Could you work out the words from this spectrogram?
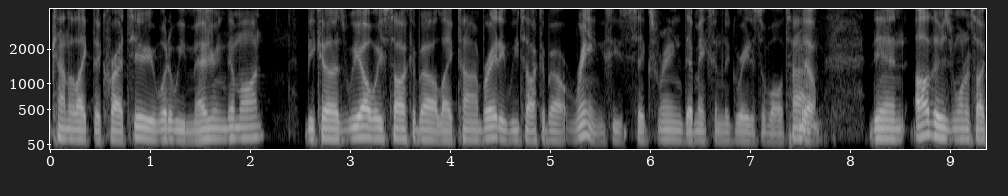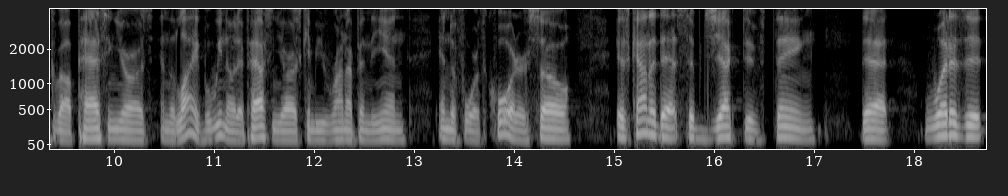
kind of like the criteria. What are we measuring them on? Because we always talk about like Tom Brady, we talk about rings. He's six ring that makes him the greatest of all time. Yeah. Then others want to talk about passing yards and the like, but we know that passing yards can be run up in the end in the fourth quarter. So it's kind of that subjective thing that what is it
